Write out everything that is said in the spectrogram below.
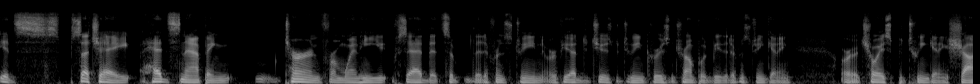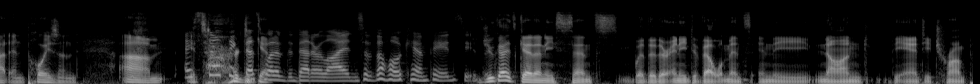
it's such a head snapping turn from when he said that the difference between, or if you had to choose between Cruz and Trump, would be the difference between getting, or a choice between getting shot and poisoned. Um, I it's still think that's get. one of the better lines of the whole campaign season. Did you guys get any sense whether there are any developments in the non the anti-Trump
